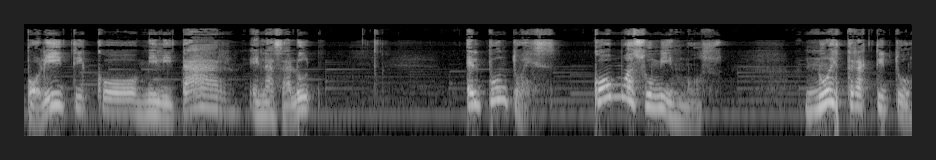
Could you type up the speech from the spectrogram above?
político, militar, en la salud. El punto es, ¿cómo asumimos nuestra actitud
